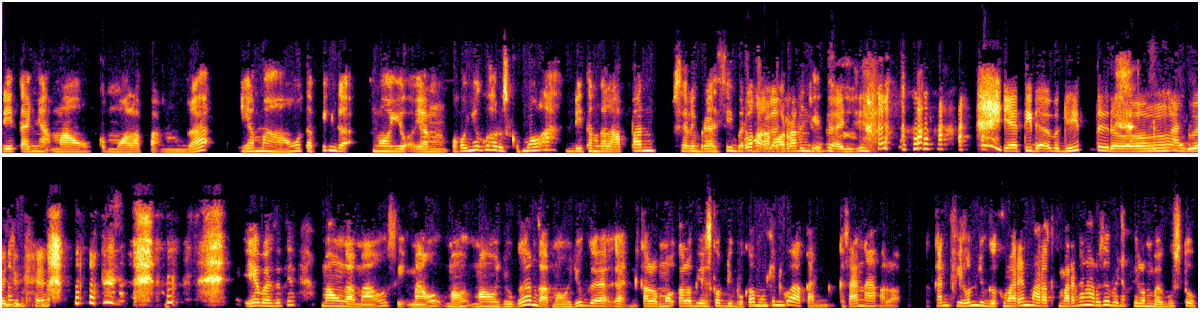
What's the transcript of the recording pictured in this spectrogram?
ditanya mau ke mall apa enggak, ya mau tapi enggak ngoyo yang pokoknya gue harus ke mall ah di tanggal 8 selebrasi bareng orang-orang gitu gitu. juga anjir. ya tidak begitu dong, gue juga. Iya maksudnya mau nggak mau sih, mau mau mau juga nggak mau juga kan. Kalau mau kalau bioskop dibuka mungkin gue akan ke sana. Kalau kan film juga kemarin Maret kemarin kan harusnya banyak film bagus tuh.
